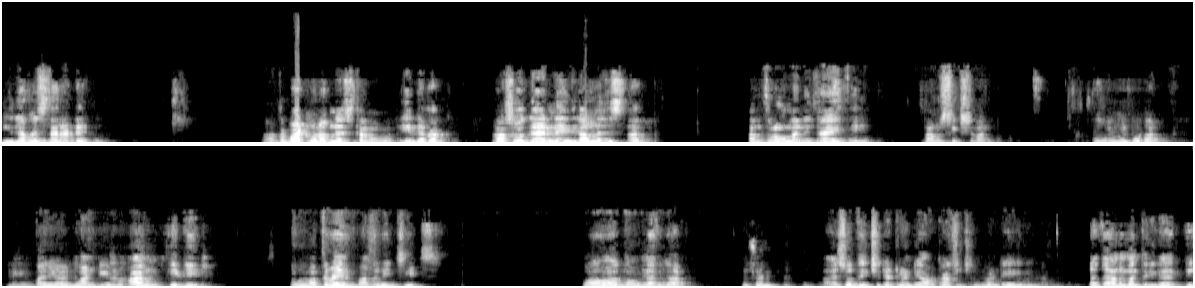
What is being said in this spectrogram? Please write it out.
ఎందుకు అభినందిస్తారంటే అంత పార్టీ వాళ్ళు అభినందిస్తారు మమ్మల్ని ఏం కదా ఇప్పుడు అశోక్ గారిని ఎందుకు అభినందిస్తున్నారు అంతలో ఉన్న నిజాయితీ క్రమశిక్షణ ఇవన్నీ కూడా మరి అటువంటి మహావ్యక్తికి ఉన్నతమైన పదవి ఇచ్చి గోవా గవర్నర్గా ఆస్వాదించినటువంటి అవకాశం ఇచ్చినటువంటి ప్రధానమంత్రి గారికి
